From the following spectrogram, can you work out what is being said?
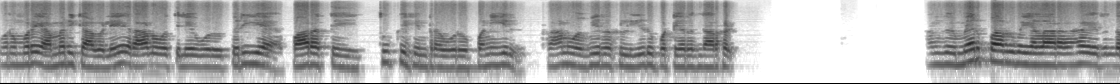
ஒரு முறை அமெரிக்காவிலே இராணுவத்திலே ஒரு பெரிய பாரத்தை தூக்குகின்ற ஒரு பணியில் இராணுவ வீரர்கள் ஈடுபட்டு இருந்தார்கள் அங்கு மேற்பார்வையாளராக இருந்த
